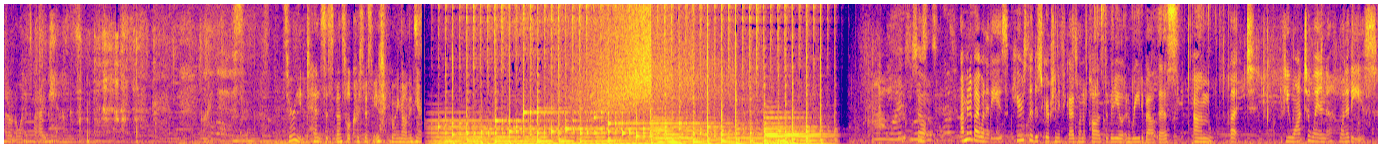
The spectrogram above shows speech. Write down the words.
I don't know why, it's my IBS. Look at this. It's very intense, suspenseful Christmas music going on in here. So I'm gonna buy one of these. Here's the description if you guys want to pause the video and read about this. Um, but if you want to win one of these,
